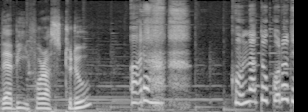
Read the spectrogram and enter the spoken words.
there be for us to do? あらこんなところで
